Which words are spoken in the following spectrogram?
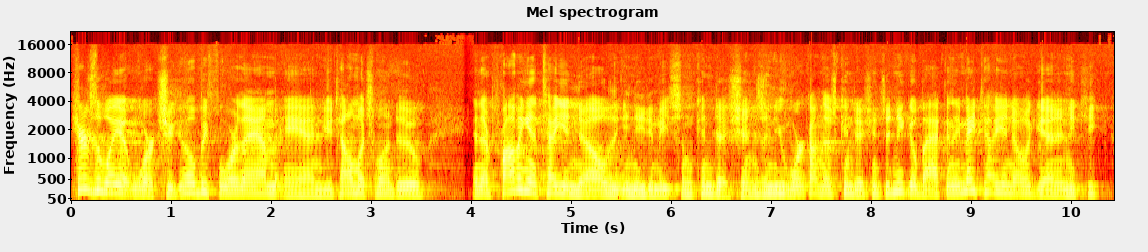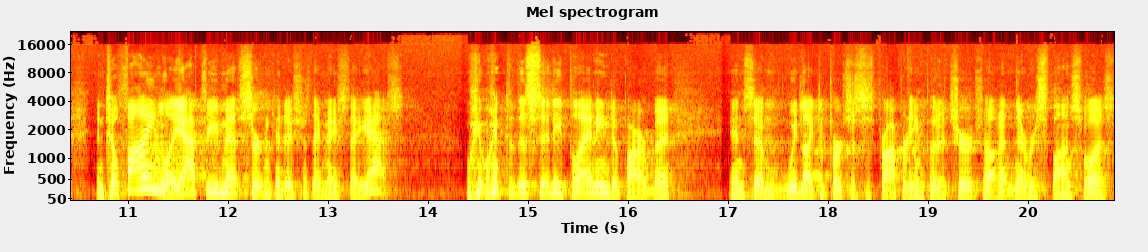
here's the way it works. You go before them and you tell them what you want to do, and they're probably going to tell you no, that you need to meet some conditions, and you work on those conditions, and you go back, and they may tell you no again, and you keep until finally, after you met certain conditions, they may say yes. We went to the city planning department and said, We'd like to purchase this property and put a church on it. And their response was,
